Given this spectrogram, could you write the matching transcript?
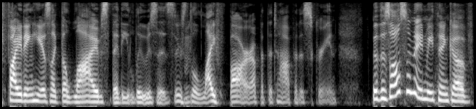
fighting he has like the lives that he loses. There's Mhm. the life bar up at the top of the screen. But this also made me think of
